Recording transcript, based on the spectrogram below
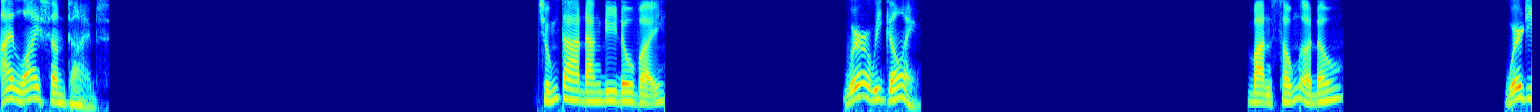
I lie sometimes. Chúng ta đang đi đâu vậy? Where are we going? Bạn sống ở đâu? Where do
